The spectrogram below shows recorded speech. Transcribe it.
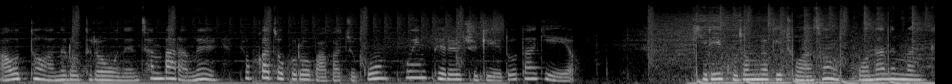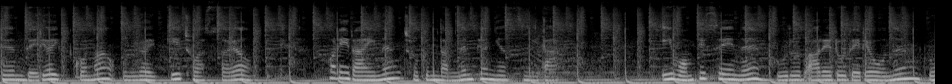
아우터 안으로 들어오는 찬바람을 효과적으로 막아주고 포인트를 주기에도 딱이에요. 길이 고정력이 좋아서 원하는 만큼 내려 입거나 올려 입기 좋았어요. 허리 라인은 조금 남는 편이었습니다. 이 원피스에는 무릎 아래로 내려오는 롱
